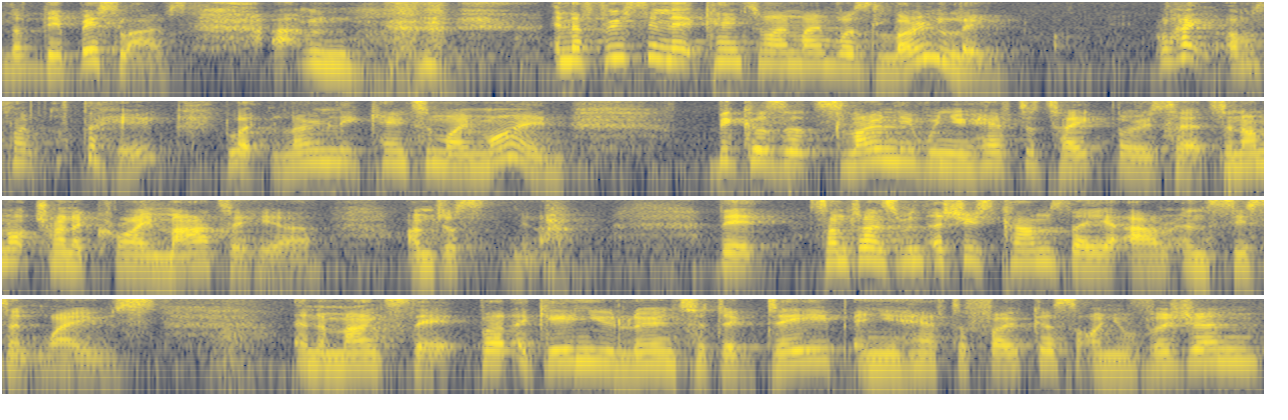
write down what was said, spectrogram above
live their best lives. Um, and the first thing that came to my mind was lonely. Like, I was like, what the heck? Like, lonely came to my mind because it's lonely when you have to take those hits. And I'm not trying to cry martyr here. I'm just, you know, that sometimes when issues comes, they are incessant waves and amongst that. But again, you learn to dig deep and you have to focus on your vision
